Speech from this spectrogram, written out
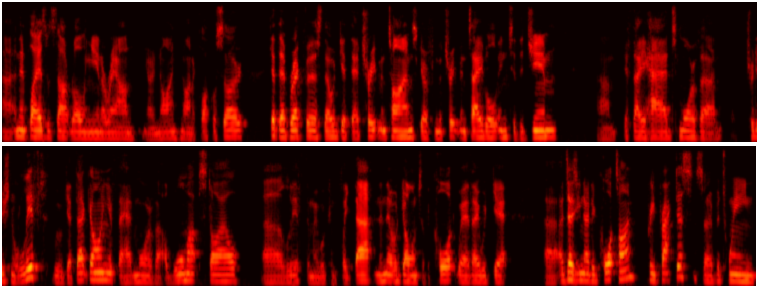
uh, and then players would start rolling in around you know nine nine o'clock or so. Get their breakfast. They would get their treatment times. Go from the treatment table into the gym. Um, if they had more of a traditional lift, we would get that going. If they had more of a, warm up style uh, lift, then we would complete that. And then they would go onto the court where they would get uh, a designated court time pre practice. So between,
